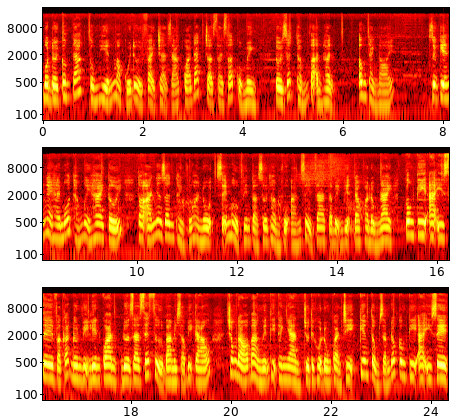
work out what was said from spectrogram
một đời công tác, cống hiến mà cuối đời phải trả giá quá đắt cho sai sót của mình, tôi rất thấm và ân hận. Ông Thành nói. Dự kiến ngày 21 tháng 12 tới, Tòa án Nhân dân thành phố Hà Nội sẽ mở phiên tòa sơ thẩm vụ án xảy ra tại Bệnh viện Đa khoa Đồng Nai. Công ty AIC và các đơn vị liên quan đưa ra xét xử 36 bị cáo, trong đó bà Nguyễn Thị Thanh Nhàn, Chủ tịch Hội đồng Quản trị kiêm Tổng Giám đốc Công ty AIC,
